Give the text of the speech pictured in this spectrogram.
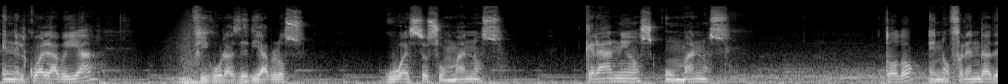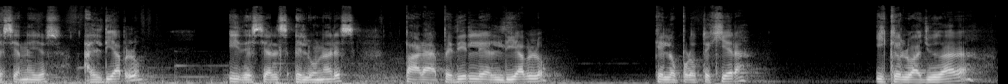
en el cual había figuras de diablos, huesos humanos, cráneos humanos. Todo en ofrenda, decían ellos, al diablo y decía el lunares para pedirle al diablo que lo protegiera y que lo ayudara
